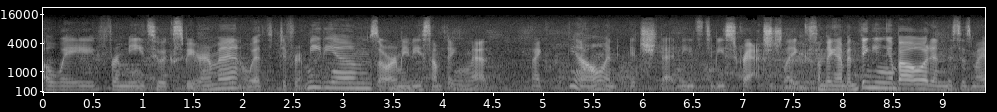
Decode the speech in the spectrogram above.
a way for me to experiment with different mediums or maybe mm-hmm. something that like you know an itch that needs to be scratched like something i've been thinking about and this is my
